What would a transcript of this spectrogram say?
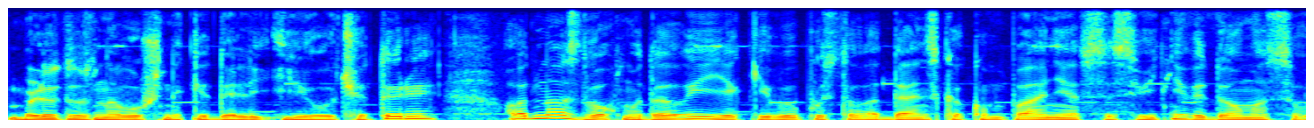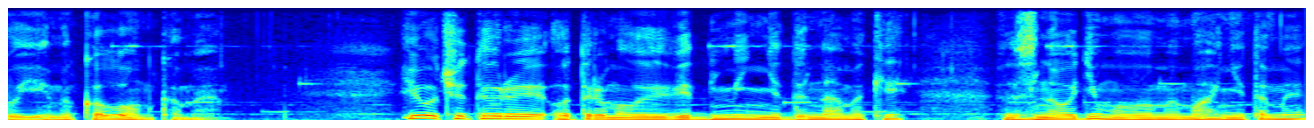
Bluetooth-навушники Deli EO 4 одна з двох моделей, які випустила данська компанія, всесвітньо відома своїми колонками. EO 4 отримали відмінні динамики з неодімовими магнітами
